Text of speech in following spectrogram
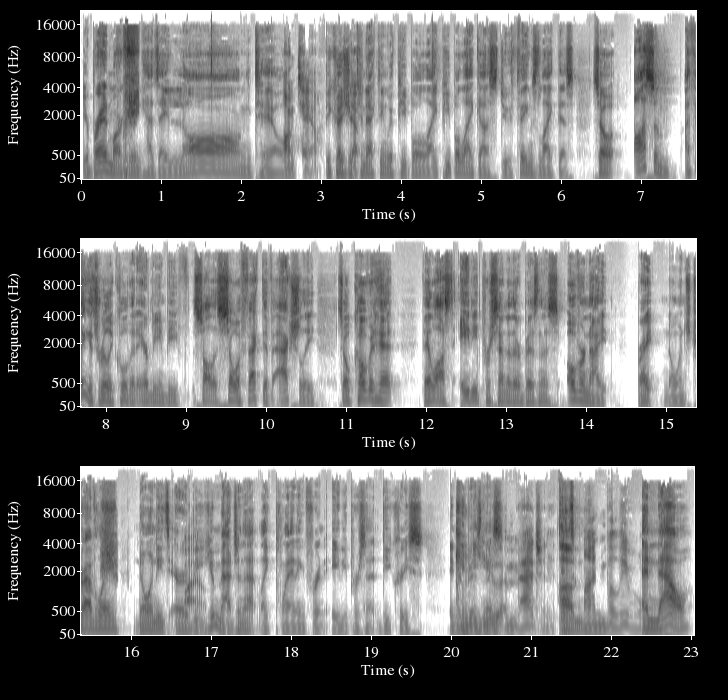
your brand marketing has a long tail long tail because you're yep. connecting with people like people like us do things like this so awesome. I think it's really cool that Airbnb saw this so effective, actually. So COVID hit, they lost 80% of their business overnight, right? No one's traveling, no one needs Airbnb. Wow. you imagine that, like planning for an 80% decrease in Can your business? Can you imagine? It's um, unbelievable. And now,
